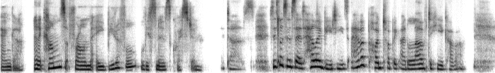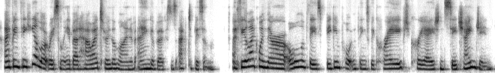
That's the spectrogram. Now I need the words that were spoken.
anger. And it comes from a beautiful listener's question. It does. So this listener says, Hello, beauties. I have a pod topic I'd love to hear cover. I've been thinking a lot recently about how I toe the line of anger versus activism. I feel like when there are all of these big important things we crave to create and see change in,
